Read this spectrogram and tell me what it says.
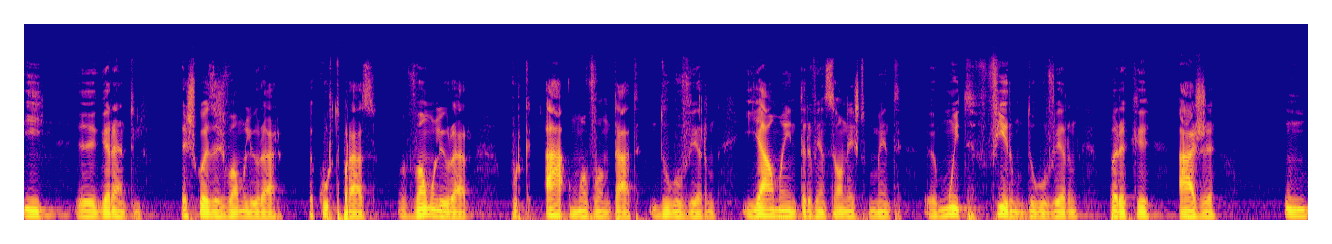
e uh, garanto-lhe, as coisas vão melhorar a curto prazo, vão melhorar porque há uma vontade do governo e há uma intervenção neste momento uh, muito firme do governo para que haja um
